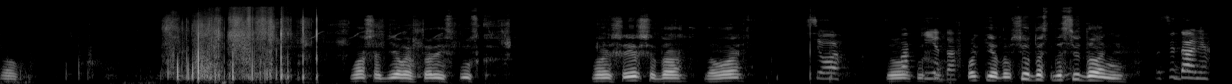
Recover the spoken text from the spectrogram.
Так. Маша делает второй спуск. Ноги ширше, да, давай. Все, Всё, Покеда. Покеда. Все, до, до свидания. до свидания.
